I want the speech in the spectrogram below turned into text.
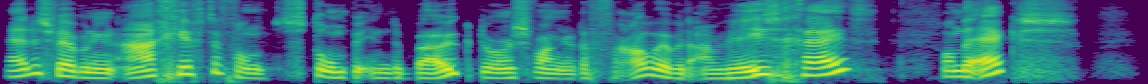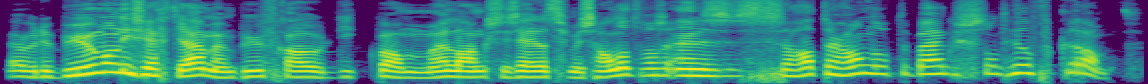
dus we hebben nu een aangifte van stompen in de buik door een zwangere vrouw. We hebben de aanwezigheid van de ex. We hebben de buurman die zegt, ja, mijn buurvrouw die kwam langs en zei dat ze mishandeld was. En ze, had haar handen op de buik en ze stond heel verkrampt.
